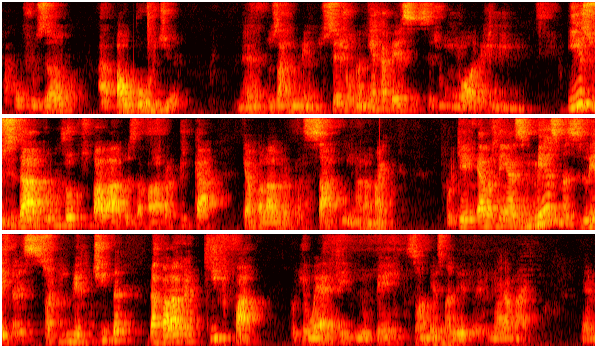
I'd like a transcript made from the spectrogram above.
A confusão, a balbúrdia né, dos argumentos, sejam na minha cabeça, sejam fora de mim. Isso se dá por um jogo de palavras, da palavra picar, que é a palavra para sapo em aramaico, porque ela tem as mesmas letras, só que invertida, da palavra kifá, porque o F e o P são a mesma letra em aramaico. Né?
